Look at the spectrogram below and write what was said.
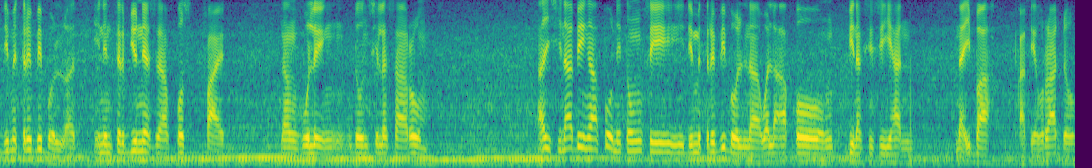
Dimitri Bibol at in-interview niya sa post fight ng huling doon sila sa Rome. Ay sinabi nga po nitong si Dimitri Bibol na wala akong pinagsisihan na iba katihurado.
